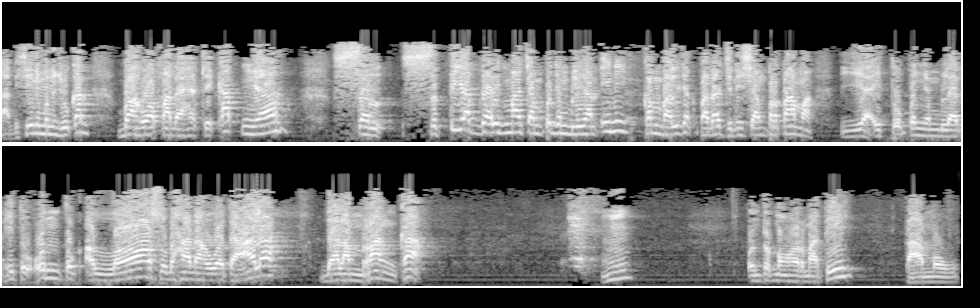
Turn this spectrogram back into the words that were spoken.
Nah, di sini menunjukkan bahwa pada hakikatnya setiap dari macam penyembelihan ini kembalinya kepada jenis yang pertama yaitu penyembelihan itu untuk Allah Subhanahu wa taala dalam rangka Hmm? Untuk menghormati tamu.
